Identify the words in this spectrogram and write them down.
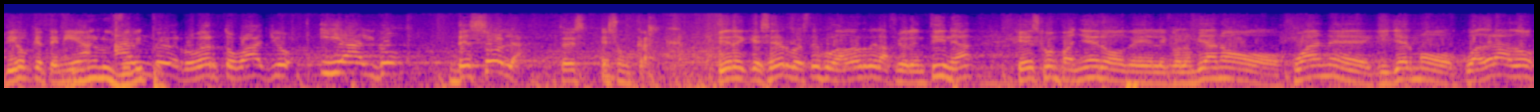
dijo que tenía algo Felipe. de Roberto Baggio y algo de Sola. Entonces es un crack. Tiene que serlo este jugador de la Fiorentina, que es compañero del colombiano Juan eh, Guillermo Cuadrado,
